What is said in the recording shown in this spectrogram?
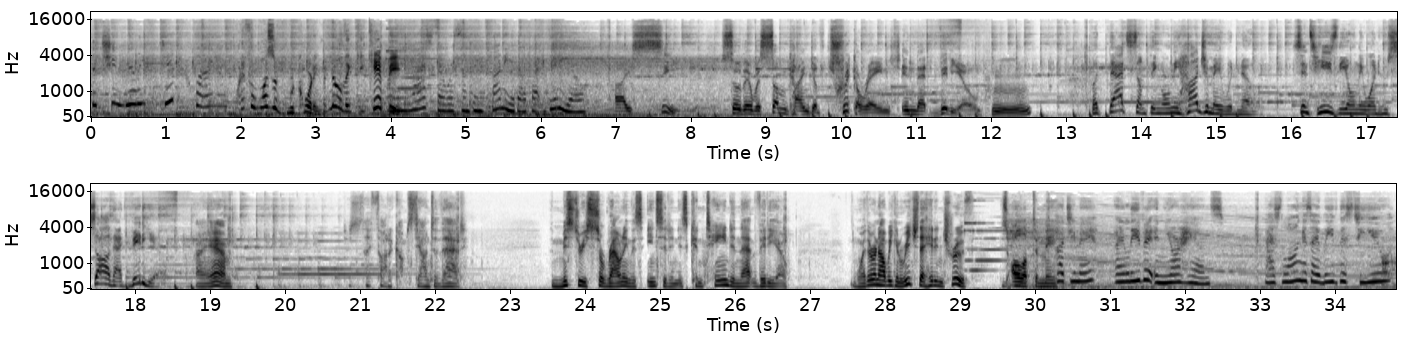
That she really did cry. What if it was a recording? But no, they, it can't be. Unless there was something funny about that video. I see. So there was some kind of trick arranged in that video, hmm? But that's something only Hajime would know, since he's the only one who saw that video. I am. Just as I thought it comes down to that. The mystery surrounding this incident is contained in that video. Whether or not we can reach that hidden truth is all up to me. Hajime, I leave it in your hands. As long as I leave this to you,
